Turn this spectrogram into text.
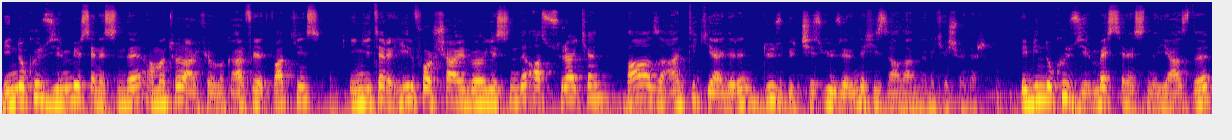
1921 senesinde amatör arkeolog Alfred Watkins, İngiltere Herefordshire bölgesinde az sürerken bazı antik yerlerin düz bir çizgi üzerinde hizalandığını keşfeder. Ve 1925 senesinde yazdığı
